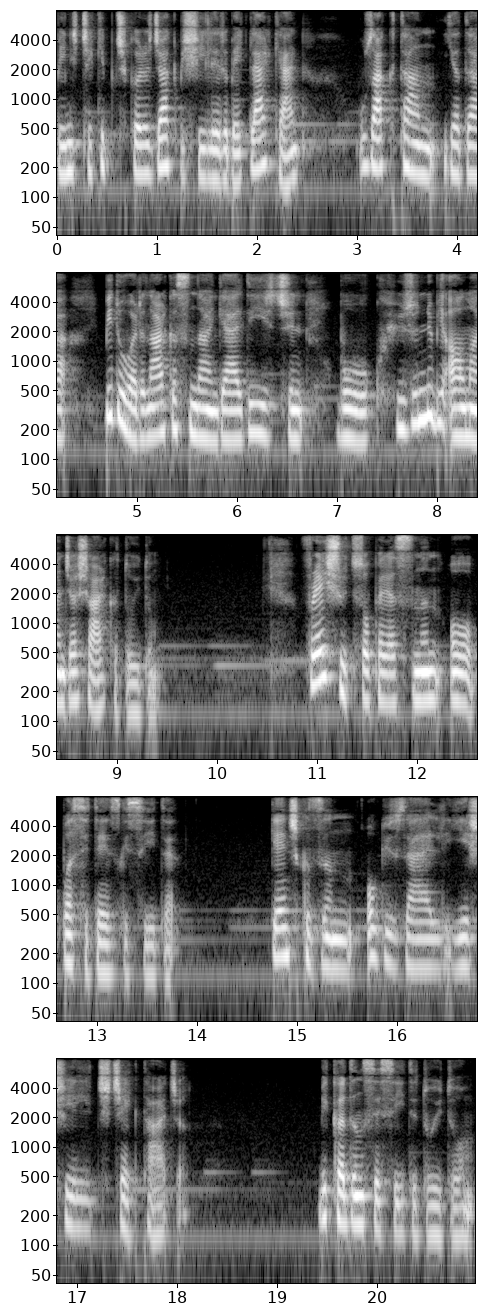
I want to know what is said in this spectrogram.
beni çekip çıkaracak bir şeyleri beklerken, uzaktan ya da bir duvarın arkasından geldiği için boğuk, hüzünlü bir Almanca şarkı duydum. Freischütz operasının o basit ezgisiydi. Genç kızın o güzel yeşil çiçek tacı. Bir kadın sesiydi duyduğum.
